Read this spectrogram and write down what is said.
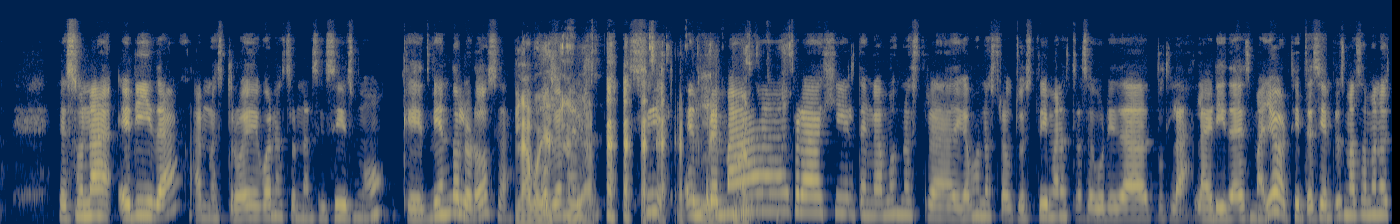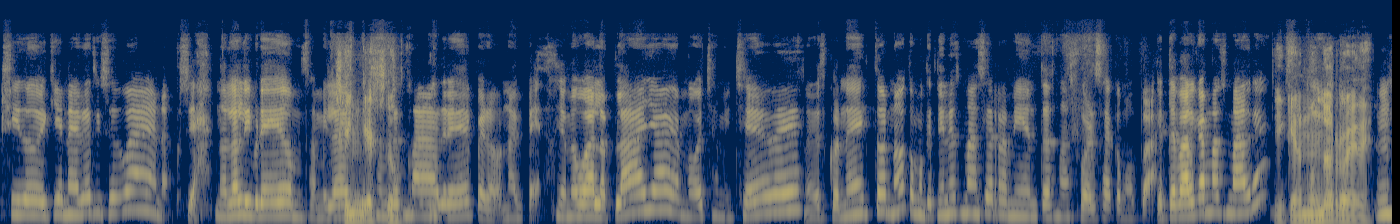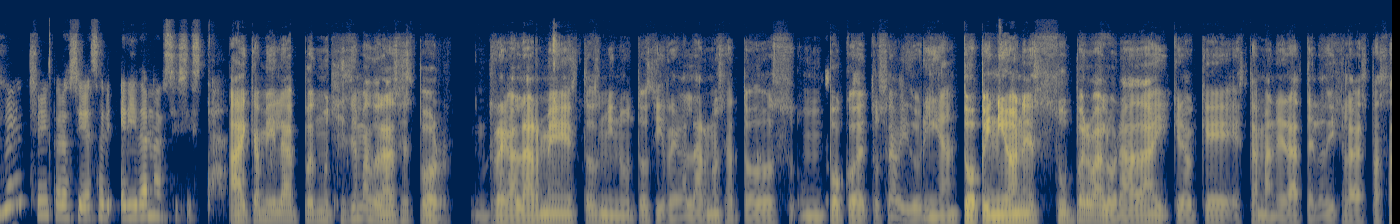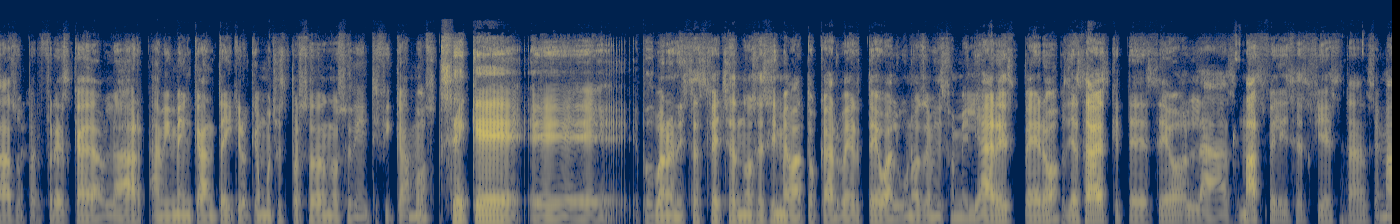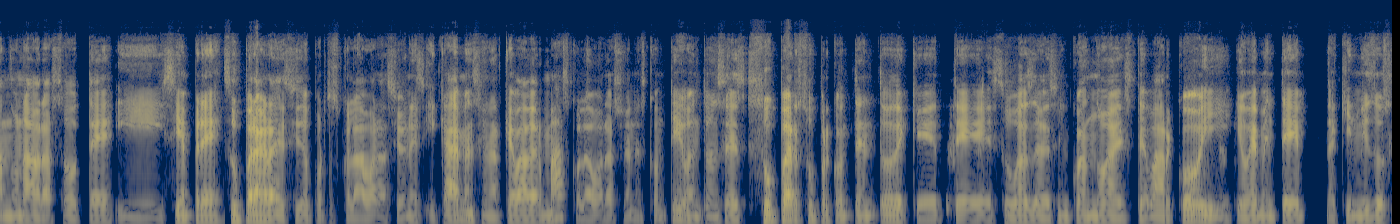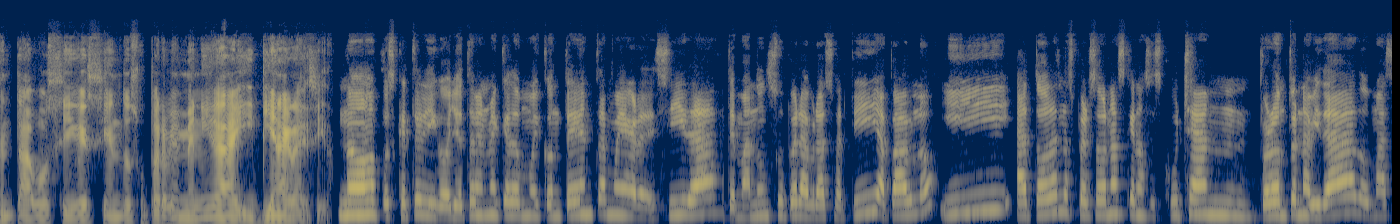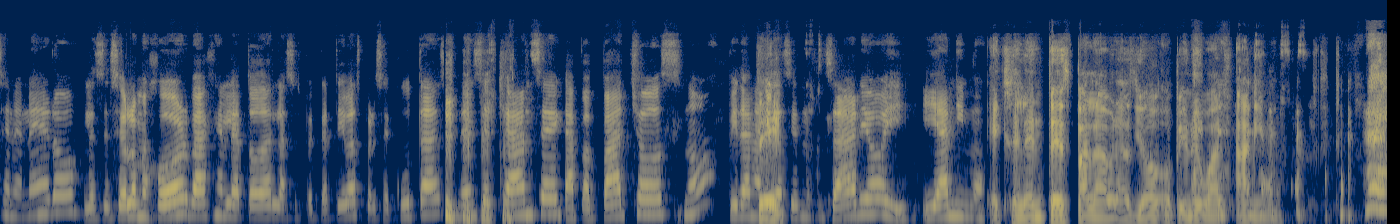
Es una herida a nuestro ego, a nuestro narcisismo, que es bien dolorosa. La voy a Obviamente, estudiar. sí, entre más- frágil tengamos nuestra, digamos, nuestra autoestima, nuestra seguridad, pues la, la herida es mayor. Si te sientes más o menos chido de quién eres, dices, bueno, pues ya, no la libré o mi familia es un desmadre, pero no hay pedo. Ya me voy a la playa, ya me voy a echar mi cheve, me desconecto, ¿no? Como que tienes más herramientas, más fuerza como para que te valga más madre. Y que el mundo ruede. Ujú, sí, pero sí es her- herida narcisista. Ay, Camila, pues muchísimas gracias por regalarme estos minutos y regalarnos a todos un poco de tu sabiduría. Tu opinión es súper valorada y creo que esta manera, te lo dije la vez pasada, súper fresca de hablar, a mí me encanta y creo que muchas personas nos identificamos. Sé que, eh, pues bueno, en estas fechas no sé si me va a tocar verte o algunos de mis familiares, pero pues ya sabes que te deseo las más felices fiestas, te mando un abrazote y siempre súper agradecido por tus colaboraciones y cabe mencionar que va a haber más colaboraciones contigo, entonces súper, súper contento de que te subas de vez en cuando a este barco y, y obviamente aquí en mis dos centavos sigues siendo súper bienvenida y bien agradecido. No, pues qué te digo, yo también me quedo muy contenta, muy agradecida. Te mando un súper abrazo a ti, a Pablo y a todas las personas que nos escuchan pronto en Navidad o más en enero. Les deseo lo mejor, bájenle a todas las expectativas persecutas, dense chance, apapachos, ¿no? Pidan Sí. ayuda si es necesario y, y ánimo. Excelentes palabras, yo opino igual, ánimo.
